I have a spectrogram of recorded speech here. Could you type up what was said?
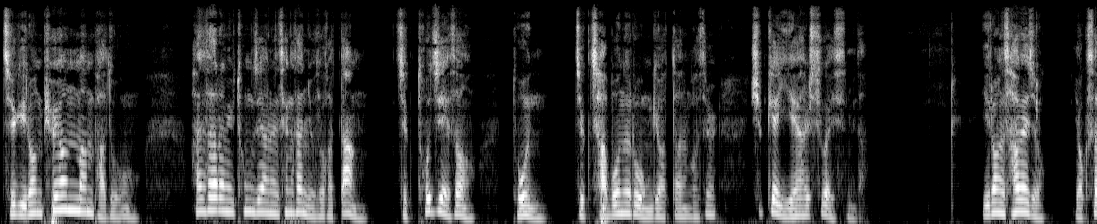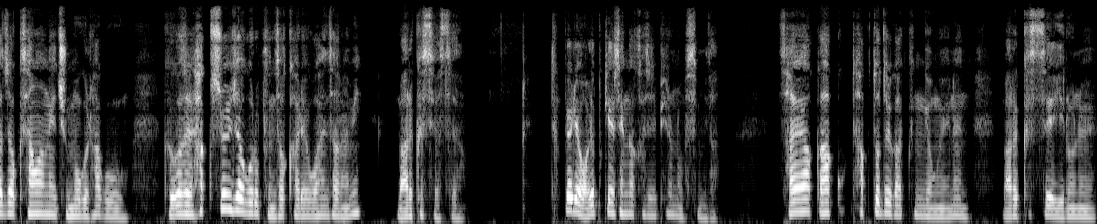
즉 이런 표현만 봐도 한 사람이 통제하는 생산 요소가 땅, 즉 토지에서 돈, 즉 자본으로 옮겨왔다는 것을 쉽게 이해할 수가 있습니다. 이런 사회적, 역사적 상황에 주목을 하고 그것을 학술적으로 분석하려고 한 사람이 마르크스였어요. 특별히 어렵게 생각하실 필요는 없습니다. 사회학과 학도들 같은 경우에는 마르크스의 이론을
